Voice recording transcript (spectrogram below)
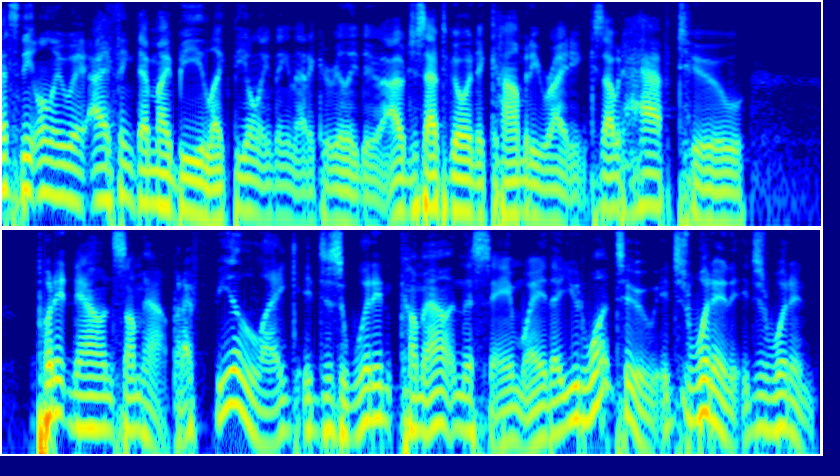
That's the only way. I think that might be like the only thing that I could really do. I would just have to go into comedy writing because I would have to put it down somehow. But I feel like it just wouldn't come out in the same way that you'd want to. It just wouldn't. It just wouldn't.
